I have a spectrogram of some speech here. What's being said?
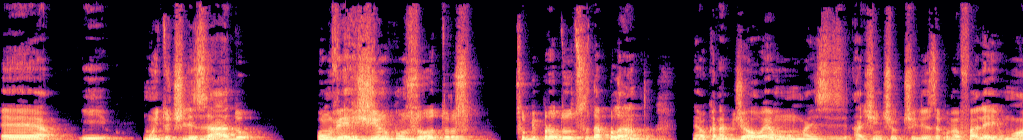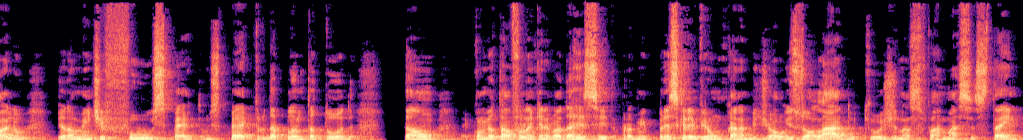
é, e muito utilizado convergindo com os outros subprodutos da planta. Né? O canabidiol é um, mas a gente utiliza, como eu falei, um óleo geralmente full spectrum, espectro da planta toda. Então, como eu estava falando aqui no negócio da receita, para mim prescrever um canabidiol isolado, que hoje nas farmácias tem,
